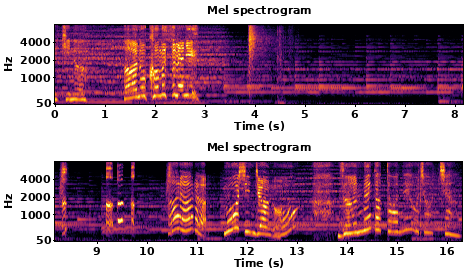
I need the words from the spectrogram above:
意気なあの小娘に。あらあらもう死んじゃうの？残念だったわねお嬢ちゃん。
